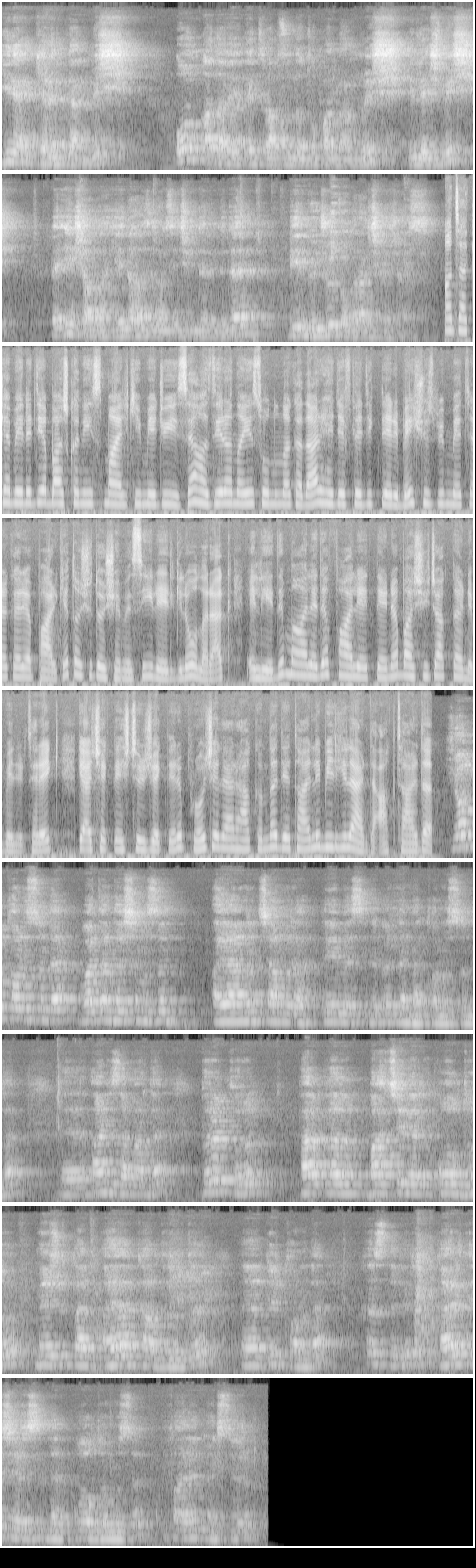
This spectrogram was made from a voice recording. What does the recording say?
yine kenetlenmiş, 10 aday etrafında toparlanmış, birleşmiş ve inşallah 7 Haziran seçimlerinde de bir vücut olarak çıkacağız. Antakya Belediye Başkanı İsmail Kimyacı ise Haziran ayı sonuna kadar hedefledikleri 500 bin metrekare parke taşı döşemesi ile ilgili olarak 57 mahallede faaliyetlerine başlayacaklarını belirterek gerçekleştirecekleri projeler hakkında detaylı bilgiler de aktardı. Yol konusunda vatandaşımızın ayağının çamura değmesini önleme konusunda e, aynı zamanda pırıl pırıl parkların, bahçelerin olduğu, mevcutların ayağa kaldırıldığı e, bir konuda hızlı bir gayret içerisinde olduğumuzu ifade etmek istiyorum.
